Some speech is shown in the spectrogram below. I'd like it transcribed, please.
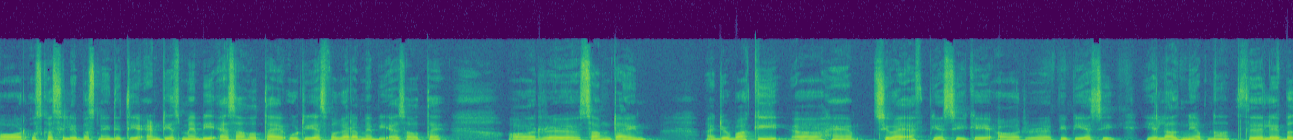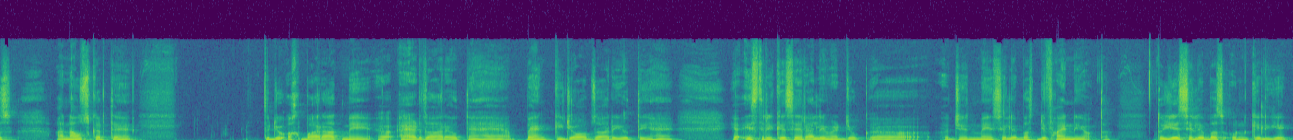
और उसका सिलेबस नहीं देती है। एनटीएस में भी ऐसा होता है ओटीएस वगैरह में भी ऐसा होता है। और सम टाइम जो बाकी हैं, सिवाय एफपीएससी के और पी ये लाजमी अपना सिलेबस अनाउंस करते हैं। तो जो अखबार में एड्स आ रहे होते हैं बैंक की जॉब्स आ रही होती हैं या इस तरीके से रेलिवेंट जो जिनमें सिलेबस डिफ़ाइन नहीं होता तो ये सिलेबस उनके लिए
